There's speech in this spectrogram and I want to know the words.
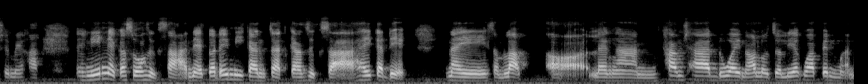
ใช่ไหมคะแต่นี้เนี่ยกระทรวงศึกษาเนี่ยก็ได้มีการจัดการศึกษาให้กับเด็กในสำหรับ แรงงานข้ามชาติด้วยเนาะเราจะเรียกว่าเป็นเหมือน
